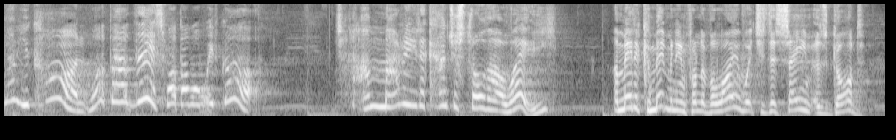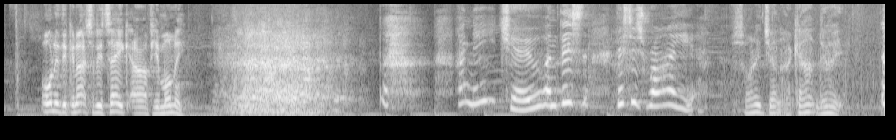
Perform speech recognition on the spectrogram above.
No, you can't. What about this? What about what we've got? Jenna, I'm married. I can't just throw that away. I made a commitment in front of a lawyer, which is the same as God. Only they can actually take half your money. I need you, and this this is right. Sorry, Jenna, I can't do it.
